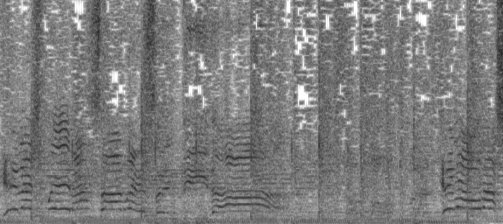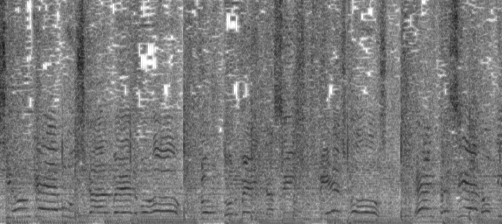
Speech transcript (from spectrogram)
que la esperanza resentida, que la oración que busca el verbo con tormentas y sus riesgos entre cielo, y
